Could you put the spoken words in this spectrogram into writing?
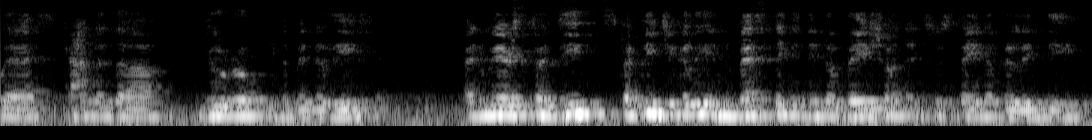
US, Canada, Europe, and the Middle East. And we are strate- strategically investing in innovation and sustainability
